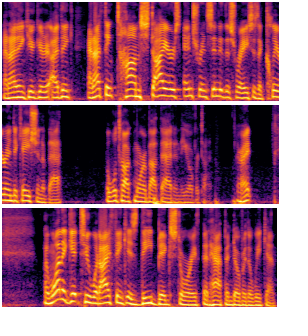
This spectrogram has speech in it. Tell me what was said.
And I think you're I think and I think Tom Steyer's entrance into this race is a clear indication of that. But we'll talk more about that in the overtime. All right. I want to get to what I think is the big story that happened over the weekend.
